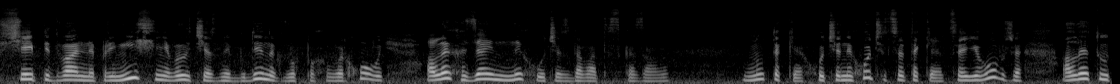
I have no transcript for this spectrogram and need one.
ще й підвальне приміщення, величезний будинок, двохповерховий, але хазяїн не хоче здавати, сказали. Ну, таке, хоче не хоче, це таке. Це його вже. Але тут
